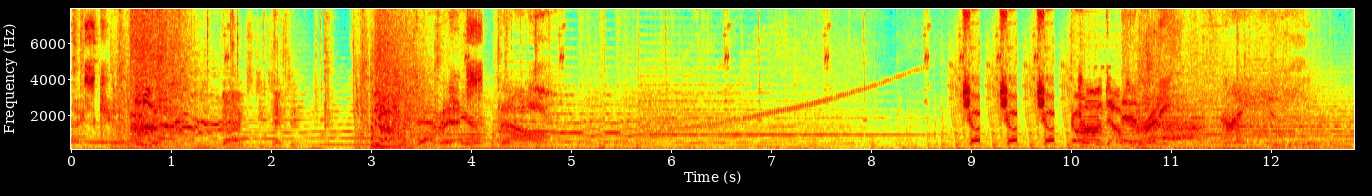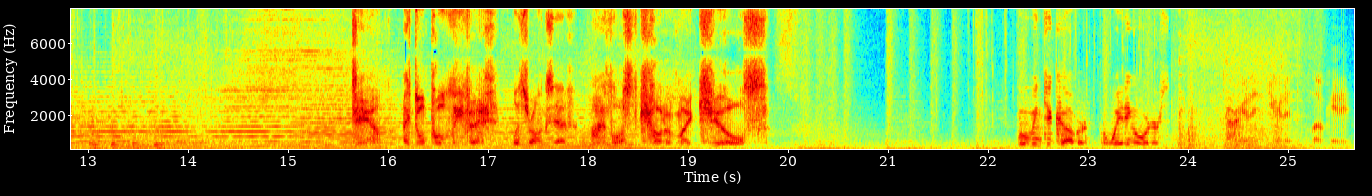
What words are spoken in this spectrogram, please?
Nice kill. Bags detected. Damage here. now. Chuck, chop, chop, on, Delta. And ready. Nice. Damn, I don't believe it. What's wrong, Sev? I lost count of my kills. Moving to cover. Awaiting orders. Targeted unit located.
